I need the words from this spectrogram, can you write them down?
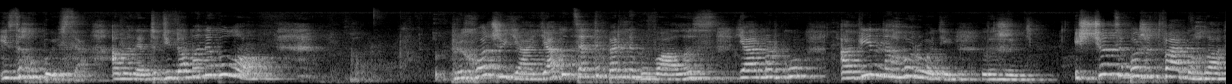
і загубився, а мене тоді дома не було. Приходжу я, як оце тепер не бувало з ярмарку, а він на городі лежить. І що це Божа твар могла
